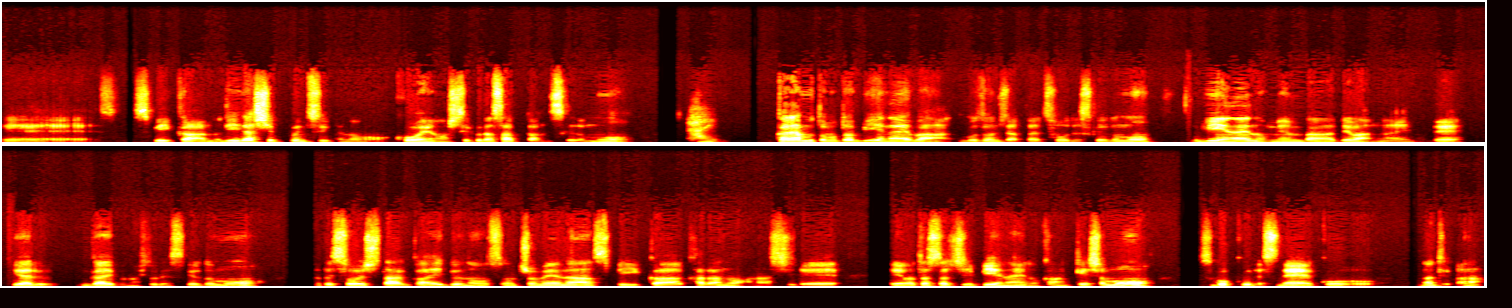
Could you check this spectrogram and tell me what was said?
えースピーカーのリーダーシップについての講演をしてくださったんですけども、はい。彼はもともと BNI はご存知だったらそうですけれども、BNI のメンバーではないので、いわゆる外部の人ですけれども、やっぱりそうした外部のその著名なスピーカーからの話で、えー私たち BNI の関係者も、すごくですね、こう、なんていうかな、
